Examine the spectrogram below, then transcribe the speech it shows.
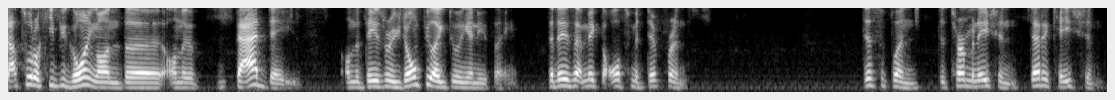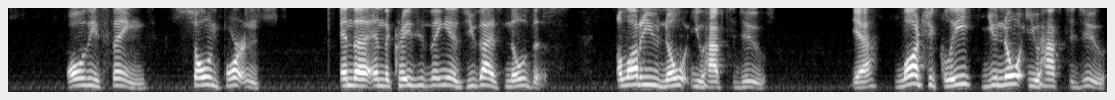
That's what'll keep you going on the on the bad days, on the days where you don't feel like doing anything, the days that make the ultimate difference. Discipline, determination, dedication, all these things so important. And the and the crazy thing is, you guys know this. A lot of you know what you have to do. Yeah, logically, you know what you have to do,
